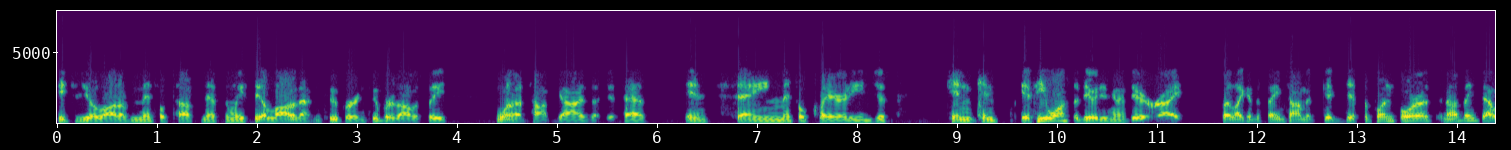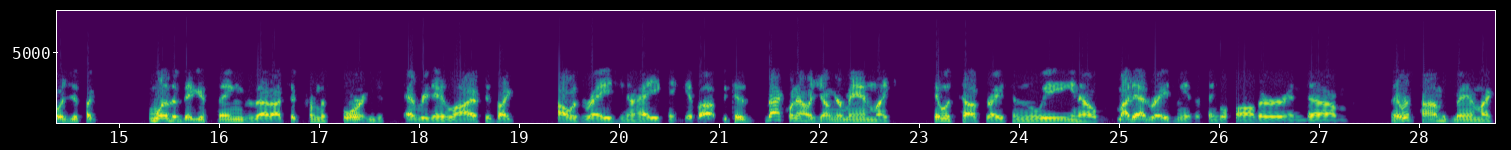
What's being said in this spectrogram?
teaches you a lot of mental toughness, and we see a lot of that in Cooper. And Cooper is obviously one of the top guys that just has insane mental clarity and just can can if he wants to do it, he's going to do it right. But like at the same time, it's good discipline for us, and I think that was just like one of the biggest things that I took from the sport and just everyday life is like I was raised, you know, hey, you can't give up because back when I was younger, man, like it was tough racing. And we, you know, my dad raised me as a single father, and um, there was times, man, like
